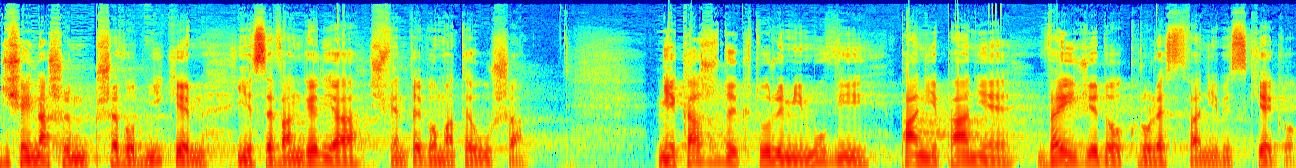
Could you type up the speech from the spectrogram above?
Dzisiaj naszym przewodnikiem jest Ewangelia świętego Mateusza. Nie każdy, który mi mówi, Panie, Panie, wejdzie do Królestwa Niebieskiego,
